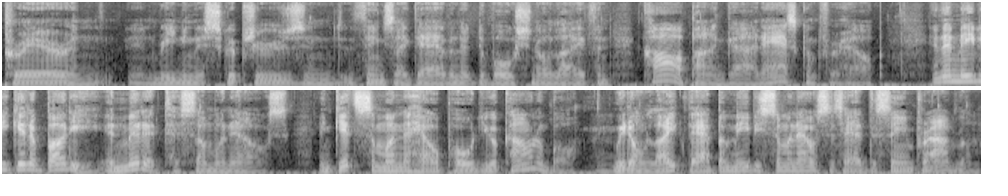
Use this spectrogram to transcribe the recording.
prayer and, and reading the scriptures and things like that, having a devotional life, and call upon God, ask Him for help. And then maybe get a buddy, admit it to someone else, and get someone to help hold you accountable. We don't like that, but maybe someone else has had the same problem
